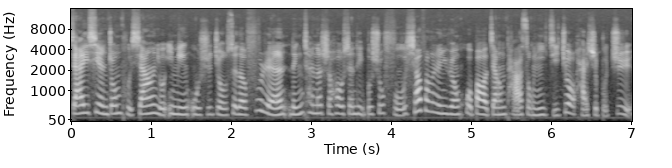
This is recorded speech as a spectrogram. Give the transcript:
嘉义县中埔乡有一名五十九岁的妇人，凌晨的时候身体不舒服，消防人员获报将她送医急救，还是不治。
